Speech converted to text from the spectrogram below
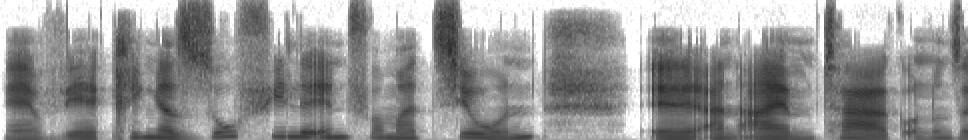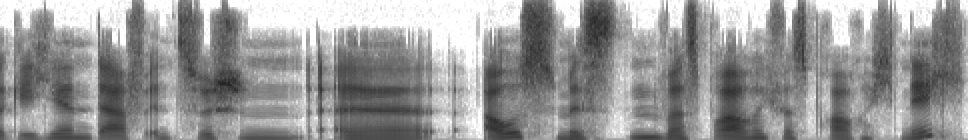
Wir kriegen ja so viele Informationen äh, an einem Tag und unser Gehirn darf inzwischen äh, ausmisten, was brauche ich, was brauche ich nicht.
